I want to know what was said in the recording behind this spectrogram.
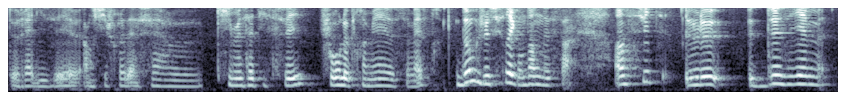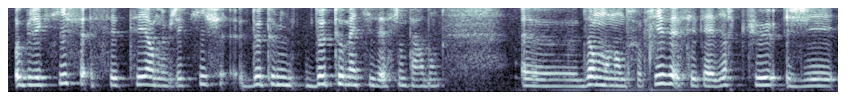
de réaliser un chiffre d'affaires qui me satisfait pour le premier semestre. Donc je suis très contente de ça. Ensuite, le deuxième objectif, c'était un objectif d'automatisation euh, dans mon entreprise, c'est-à-dire que j'ai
